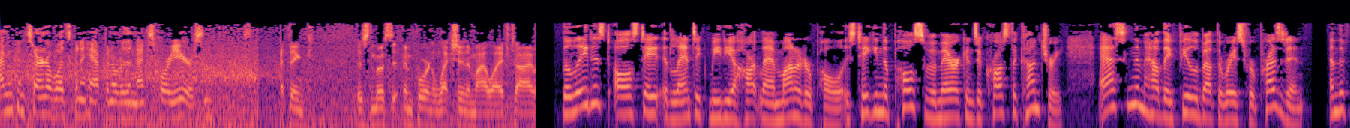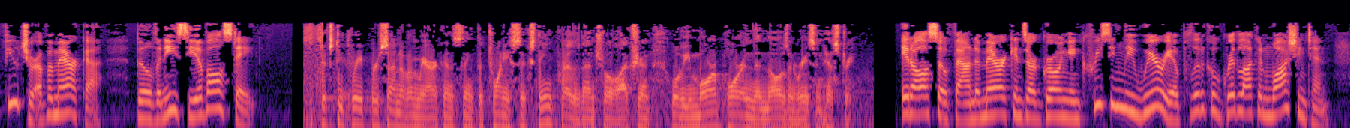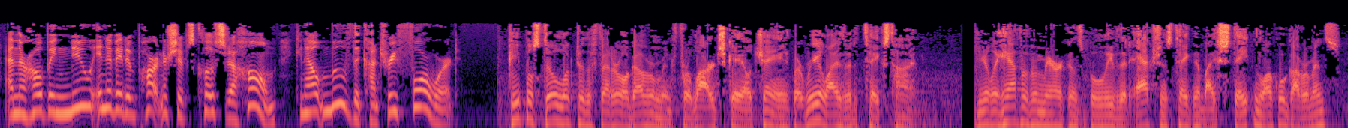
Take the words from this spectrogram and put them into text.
I'm concerned of what's going to happen over the next four years. I think this is the most important election in my lifetime. The latest Allstate Atlantic Media Heartland Monitor poll is taking the pulse of Americans across the country, asking them how they feel about the race for president and the future of America. Bill Venisi of Allstate. 63% of Americans think the 2016 presidential election will be more important than those in recent history. It also found Americans are growing increasingly weary of political gridlock in Washington, and they're hoping new innovative partnerships closer to home can help move the country forward. People still look to the federal government for large scale change, but realize that it takes time. Nearly half of Americans believe that actions taken by state and local governments,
